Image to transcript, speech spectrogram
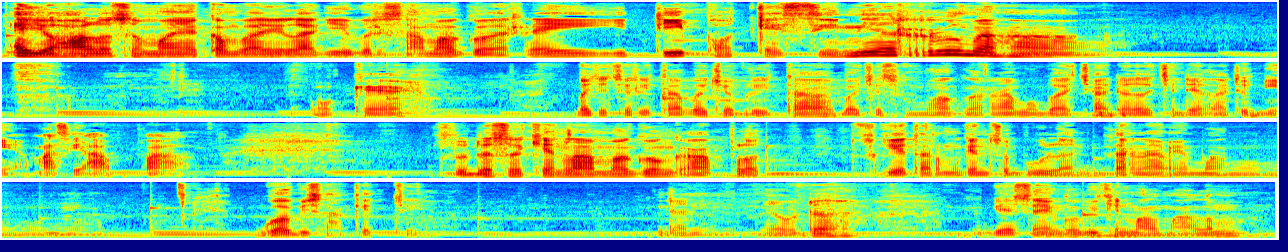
Eh yo halo semuanya. Kembali lagi bersama gue Ray di podcast ini rumahan Oke. Baca cerita, baca berita, baca semua karena membaca adalah jendela dunia. Masih hafal. Sudah sekian lama gue gak upload Sekitar mungkin sebulan Karena memang Gue habis sakit sih. Dan ya udah Biasanya gue bikin malam-malam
